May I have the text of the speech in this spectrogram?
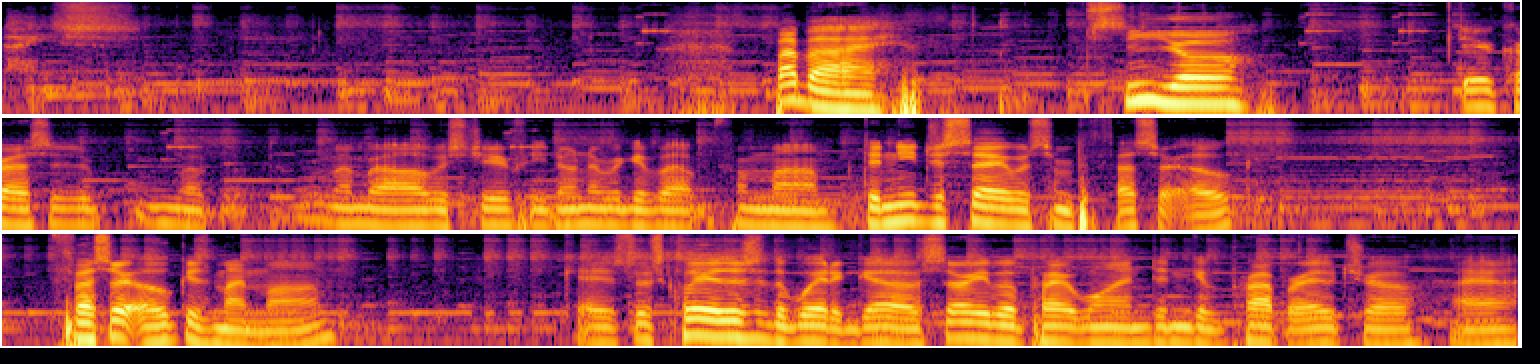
Nice. Bye-bye. See ya. Dear crosses remember I'll always cheer for you. Don't ever give up. From mom. Didn't he just say it was from Professor Oak? Professor Oak is my mom. Okay, so it's clear this is the way to go. Sorry about part one. Didn't give a proper outro. I uh,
